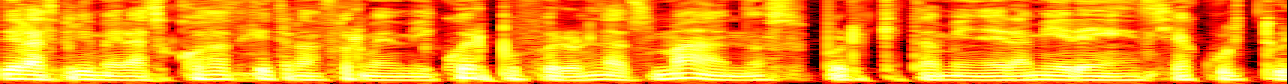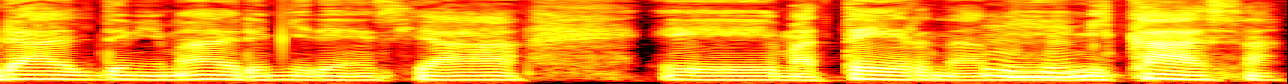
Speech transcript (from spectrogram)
de las primeras cosas que transformé en mi cuerpo fueron las manos, porque también era mi herencia cultural de mi madre, mi herencia eh, materna, mi, mi, casa.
